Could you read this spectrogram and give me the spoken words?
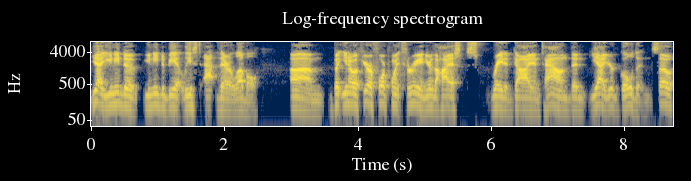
yeah, you need to you need to be at least at their level. Um, but you know, if you're a 4.3 and you're the highest rated guy in town, then yeah, you're golden. So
